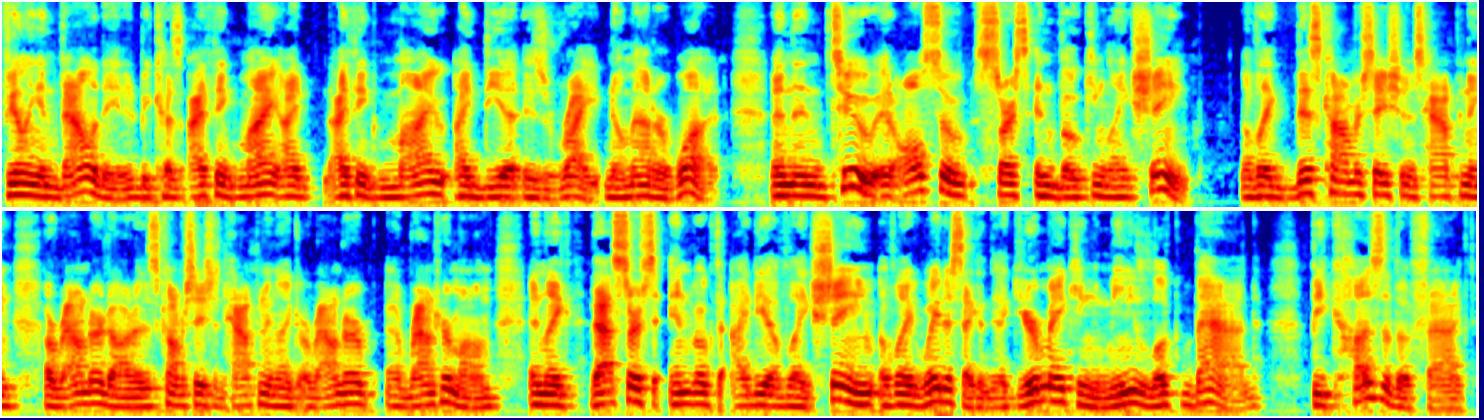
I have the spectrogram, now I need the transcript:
feeling invalidated because I think my I, I think my idea is right no matter what. And then two, it also starts invoking like shame of like this conversation is happening around our daughter this conversation happening like around our around her mom and like that starts to invoke the idea of like shame of like wait a second like you're making me look bad because of the fact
